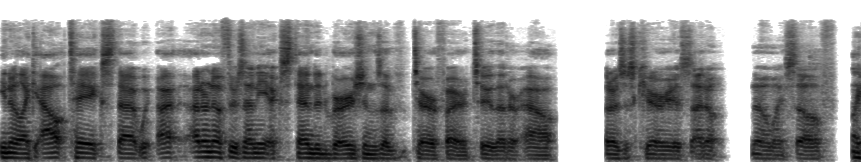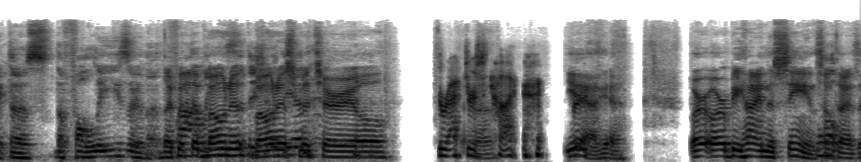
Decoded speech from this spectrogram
you know, like outtakes that w I I don't know if there's any extended versions of Terrifier 2 that are out, but I was just curious. I don't know myself. like those the Foley's or the, the Like with the bonus that they showed bonus at the end? material. Director's Uh, cut. Yeah, yeah. Or or behind the scenes. Well, Sometimes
